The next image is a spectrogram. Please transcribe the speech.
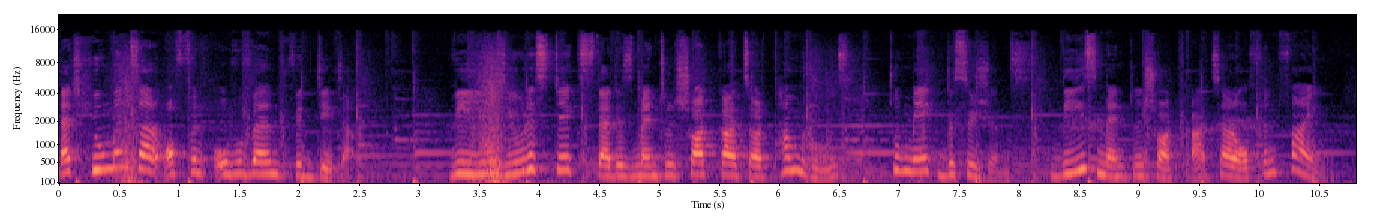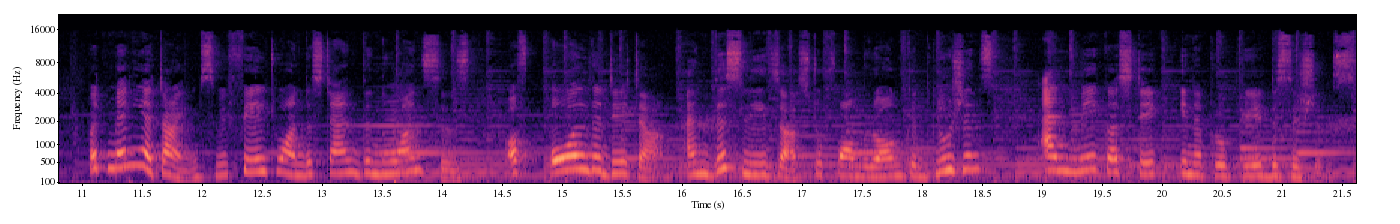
that humans are often overwhelmed with data. We use heuristics, that is, mental shortcuts or thumb rules, to make decisions. These mental shortcuts are often fine, but many a times we fail to understand the nuances of all the data, and this leads us to form wrong conclusions and make us take inappropriate decisions.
